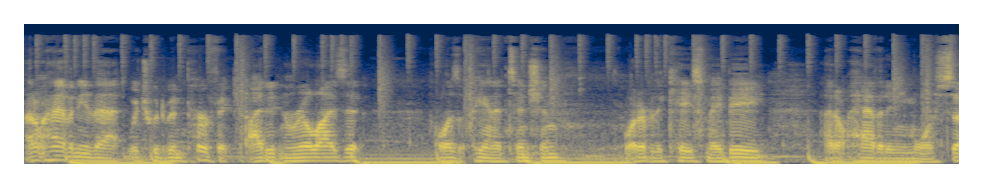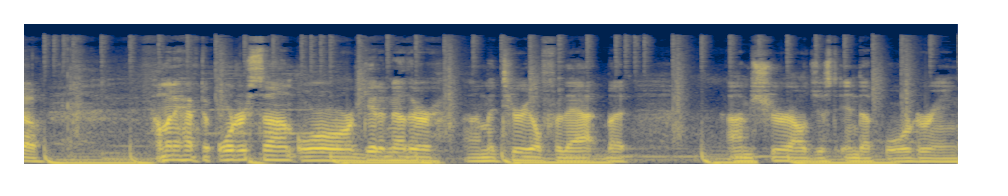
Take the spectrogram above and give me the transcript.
I don't have any of that, which would have been perfect. I didn't realize it. I wasn't paying attention. Whatever the case may be, I don't have it anymore. So I'm gonna have to order some or get another uh, material for that, but I'm sure I'll just end up ordering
